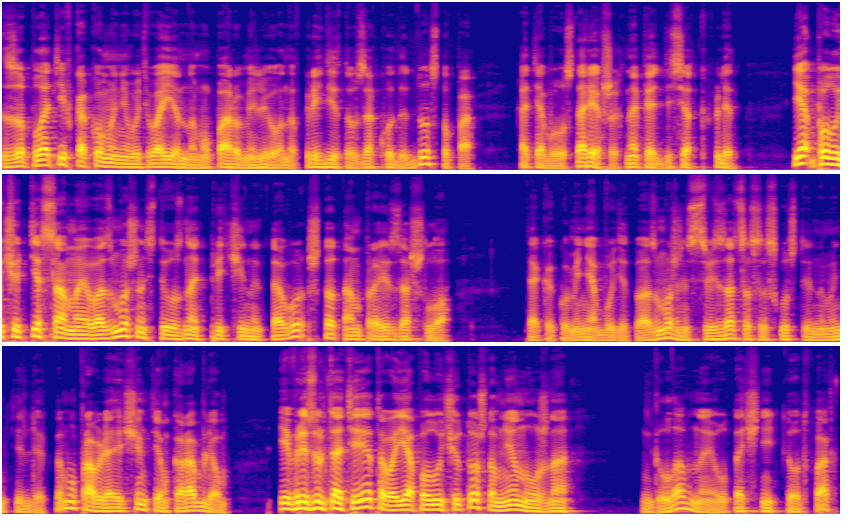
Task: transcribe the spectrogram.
Заплатив какому-нибудь военному пару миллионов кредитов за коды доступа, хотя бы устаревших на пять десятков лет, я получу те самые возможности узнать причины того, что там произошло так как у меня будет возможность связаться с искусственным интеллектом, управляющим тем кораблем. И в результате этого я получу то, что мне нужно. Главное — уточнить тот факт,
